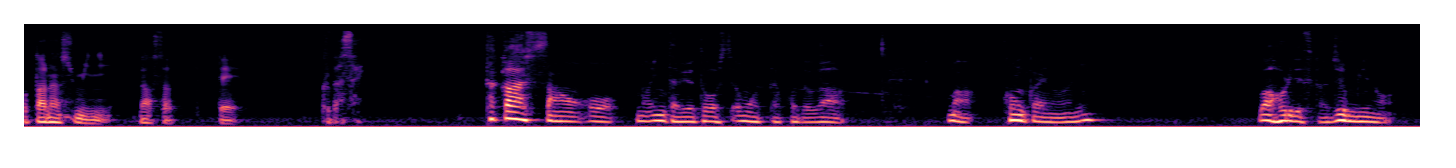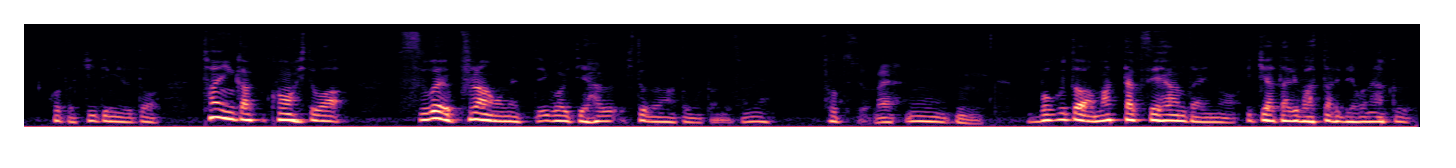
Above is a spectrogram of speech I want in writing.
お楽しみになさってください。高橋さんをのインタビューを通して思ったことが、まあ、今回の何？ワーホリですか？準備のことを聞いてみると、とにかくこの人は、すごいプランを練って動いてはる人だなと思ったんですよね。そうですよね。うん。うん、僕とは全く正反対の行き当たりばったりではなく、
